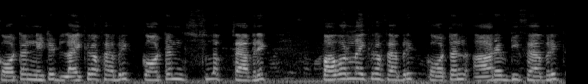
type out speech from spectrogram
cotton knitted Lycra fabric cotton slub fabric power Lycra fabric cotton R F D fabric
